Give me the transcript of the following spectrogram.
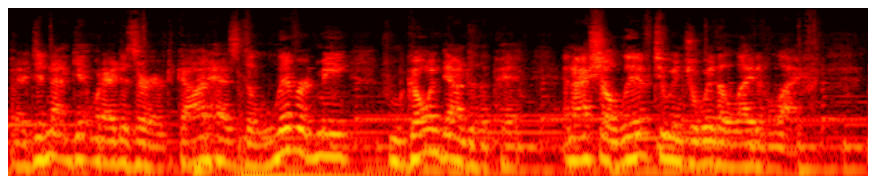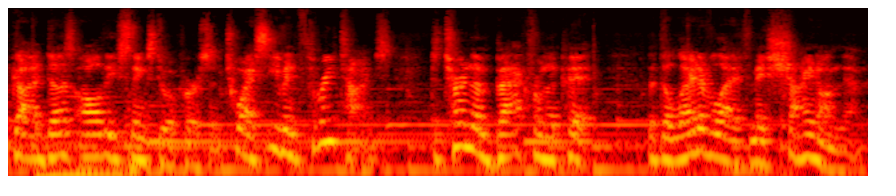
but I did not get what I deserved. God has delivered me from going down to the pit, and I shall live to enjoy the light of life. God does all these things to a person, twice, even three times, to turn them back from the pit, that the light of life may shine on them.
